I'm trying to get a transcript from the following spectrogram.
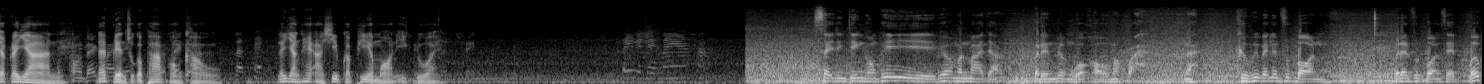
จักรยานได้เปลี่ยนสุขภาพของเขา และยังให้อาชีพกับพี่อมรอีกด้วยเซจริง ๆ ของพี่พี่ว่ามันมาจากประเด็นเรื่องหัวเขามากกว่านะคือพี่ไปเล่นฟุตบอล ไปเล่นฟุตบอลเสร็จปุ๊บ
